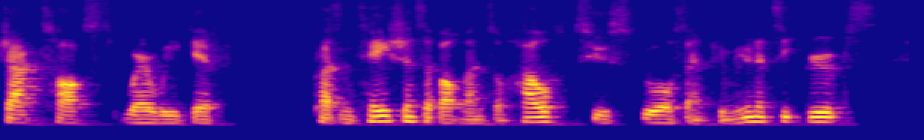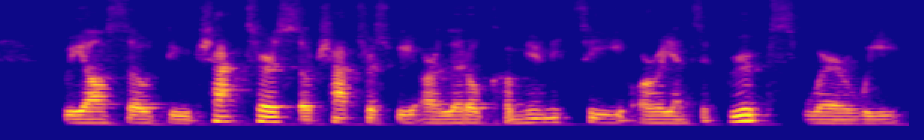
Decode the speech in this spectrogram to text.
Jack Talks where we give presentations about mental health to schools and community groups. We also do chapters. So chapters, we are little community oriented groups where we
